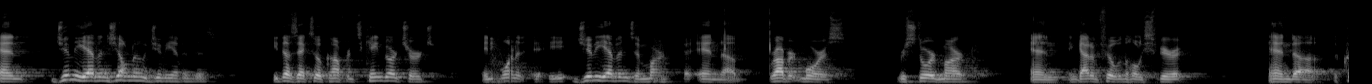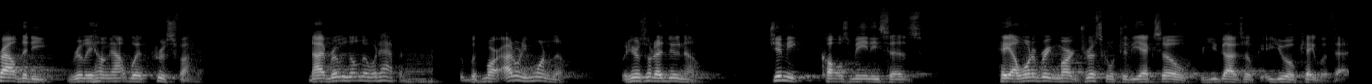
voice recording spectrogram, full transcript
And Jimmy Evans, y'all know who Jimmy Evans is? He does XO conference, came to our church, and he wanted he- Jimmy Evans and Mark and uh, Robert Morris restored Mark and, and got him filled with the Holy Spirit. And uh, the crowd that he really hung out with crucified. Now, I really don't know what happened with Mark. I don't even want to know. But here's what I do know Jimmy calls me and he says, Hey, I want to bring Mark Driscoll to the XO. Are you guys okay? Are you okay with that?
